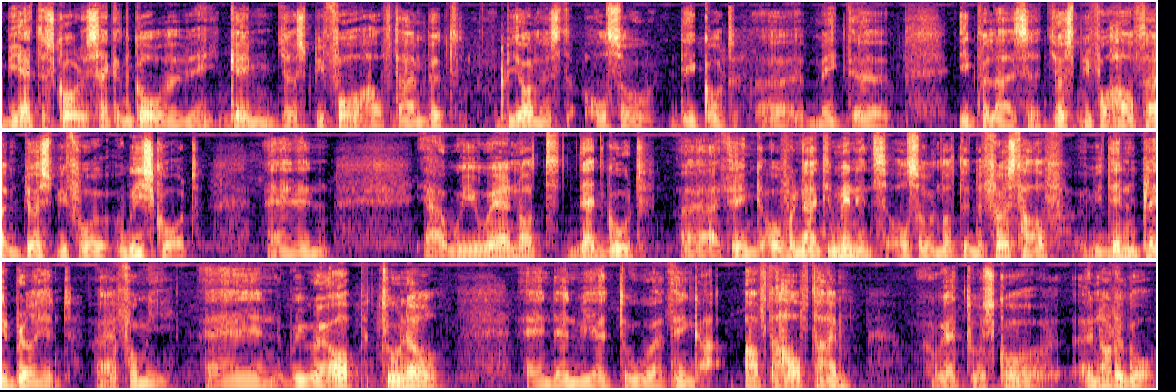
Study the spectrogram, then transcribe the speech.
We, had to score the second goal. It came just before halftime, but to be honest, also they got uh, make the equalizer just before halftime, just before we scored, and yeah, we were not that good. Uh, I think over 90 minutes. Also, not in the first half. We didn't play brilliant uh, for me, and we were up 2-0, and then we had to. I think after halftime, we had to score another goal.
